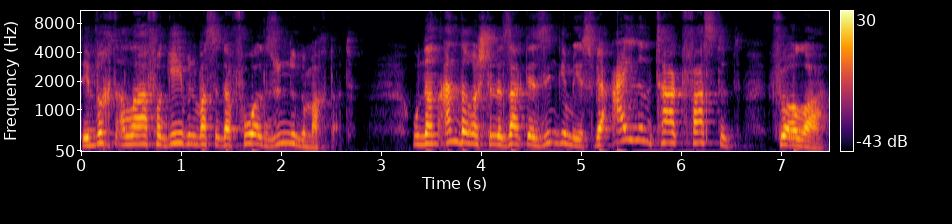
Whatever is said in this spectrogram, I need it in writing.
dem wird Allah vergeben, was er davor als Sünde gemacht hat. Und an anderer Stelle sagt er sinngemäß, wer einen Tag fastet für Allah,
